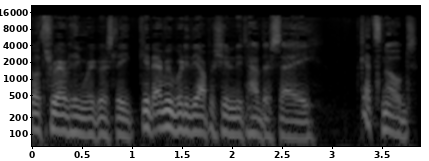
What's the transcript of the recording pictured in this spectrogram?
go through everything rigorously, give everybody the opportunity to have their say, get snubbed,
